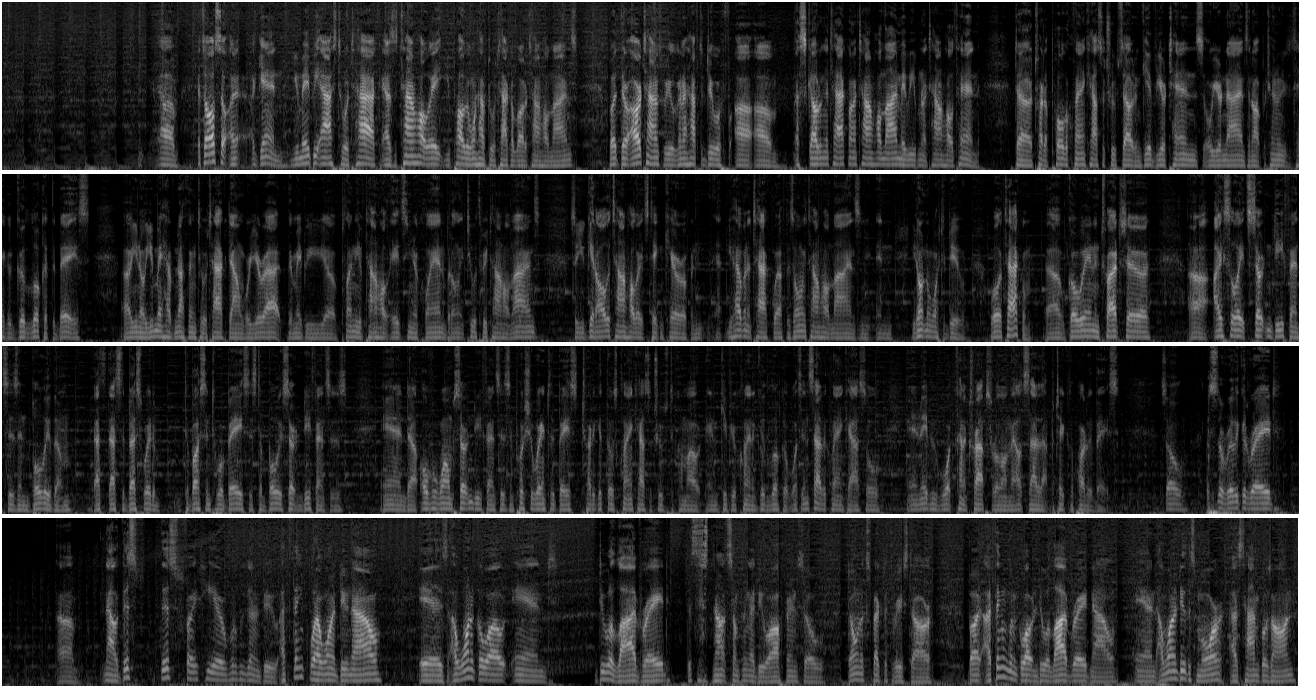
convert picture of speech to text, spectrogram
Uh, It's also, uh, again, you may be asked to attack, as a Town Hall 8, you probably won't have to attack a lot of Town Hall 9s, but there are times where you're going to have to do a, uh, um, a scouting attack on a Town Hall 9, maybe even a Town Hall 10, to try to pull the clan castle troops out and give your 10s or your 9s an opportunity to take a good look at the base. Uh, you know, you may have nothing to attack down where you're at. There may be uh, plenty of Town Hall 8s in your clan, but only two or three Town Hall 9s. So you get all the Town Hall 8s taken care of, and uh, you have an attack left. There's only Town Hall 9s, and, and you don't know what to do. Well, attack them. Uh, go in and try to uh, isolate certain defenses and bully them. That's that's the best way to to bust into a base is to bully certain defenses and uh, overwhelm certain defenses and push your way into the base. Try to get those clan castle troops to come out and give your clan a good look at what's inside the clan castle and maybe what kind of traps are along the outside of that particular part of the base. So this is a really good raid. Um, now this this right here, what are we gonna do? I think what I want to do now is I want to go out and do a live raid. This is not something I do often, so don't expect a three star. But I think I'm gonna go out and do a live raid now, and I want to do this more as time goes on.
